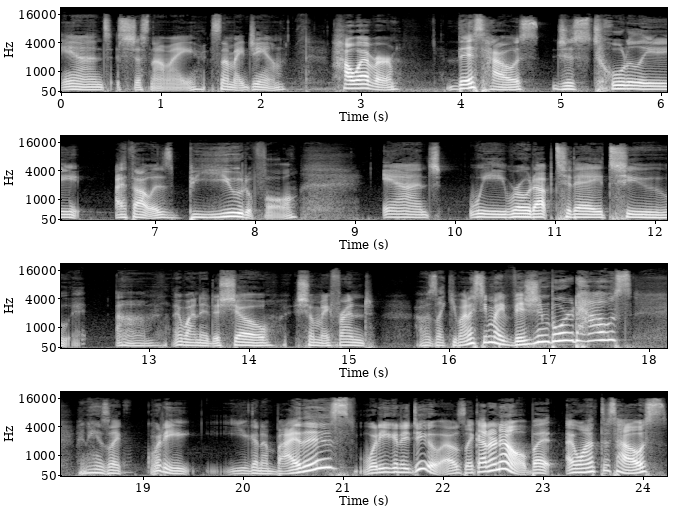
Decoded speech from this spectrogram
And it's just not my it's not my jam. However, this house just totally I thought was beautiful. And we rode up today to um I wanted to show show my friend. I was like, "You want to see my vision board house?" And he's like, "What are you you gonna buy this? What are you gonna do? I was like, I don't know, but I want this house.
